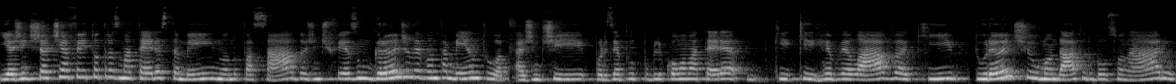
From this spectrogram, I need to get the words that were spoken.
E a gente já tinha feito outras matérias também no ano passado, a gente fez um grande levantamento. A gente, por exemplo, publicou uma matéria que, que revelava que durante o mandato do Bolsonaro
